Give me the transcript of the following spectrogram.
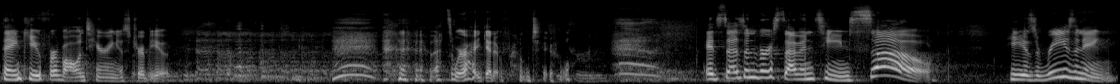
thank you for volunteering as tribute. That's where I get it from, too. It says in verse 17, so he is reasoning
